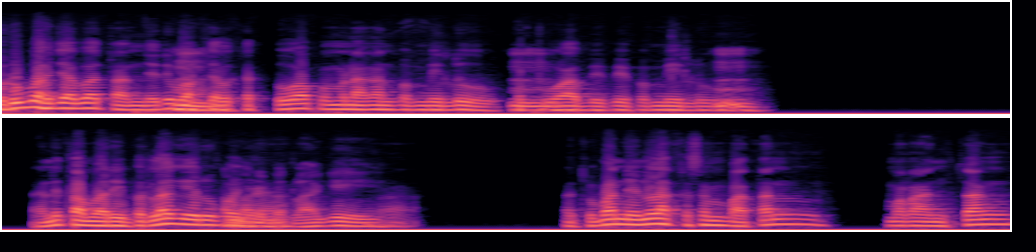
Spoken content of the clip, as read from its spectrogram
berubah jabatan jadi Hmm. wakil ketua pemenangan pemilu Hmm. ketua BP Pemilu Mm. nah ini tambah ribet lagi Tambah rupanya ribet lagi. Nah, cuman inilah kesempatan merancang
